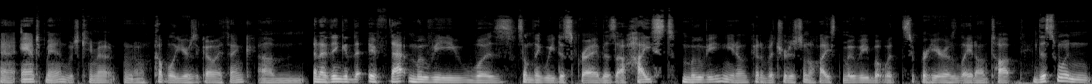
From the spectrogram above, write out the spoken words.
Ant Man, which came out you know, a couple of years ago, I think. Um, and I think if that movie was something we described as a heist movie, you know, kind of a traditional heist movie, but with superheroes laid on top, this one,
